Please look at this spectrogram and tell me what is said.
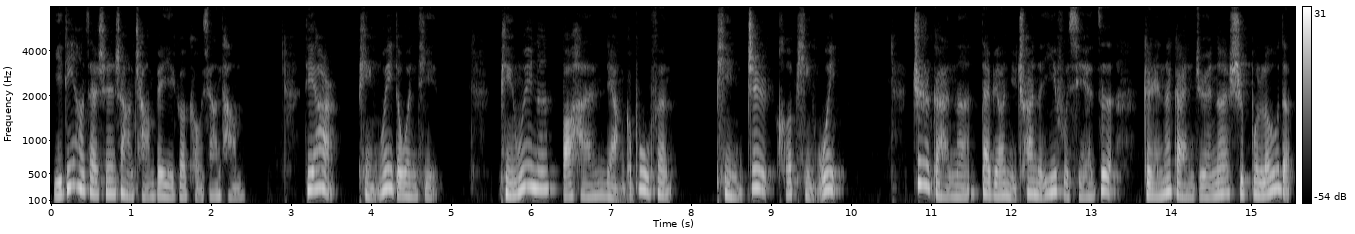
一定要在身上常备一个口香糖。第二，品味的问题，品味呢包含两个部分，品质和品味。质感呢代表你穿的衣服、鞋子给人的感觉呢是不 low 的，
